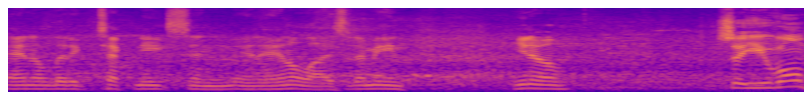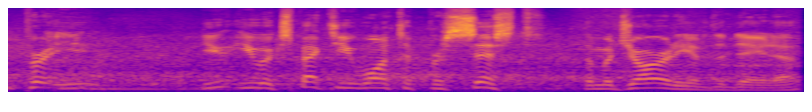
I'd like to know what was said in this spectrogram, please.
analytic techniques and, and analyze it. I mean, you know. So you won't, you, you expect you want to persist the majority of the data,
